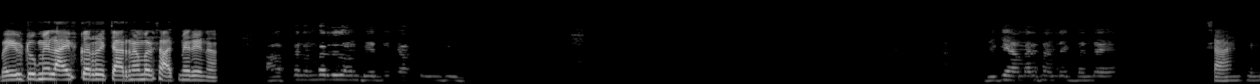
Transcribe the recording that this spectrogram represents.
भाई यूट्यूब में लाइव कर रहे चार नंबर साथ में रहना। आपका नंबर दे दो हम भेज देंगे आपको वीडियो देखिए हमारे सामने एक बंदा है। शांत है।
